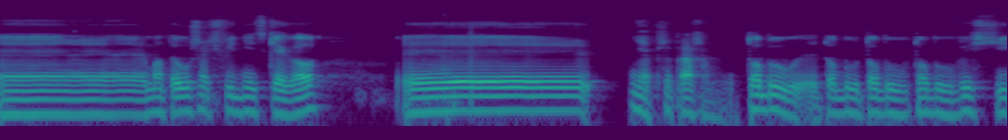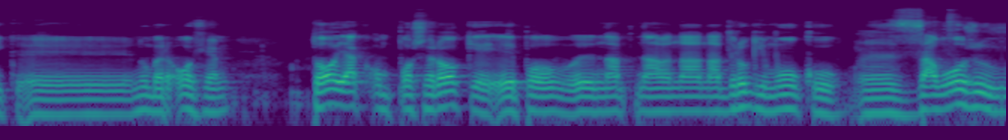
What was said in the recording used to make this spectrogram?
e, Mateusza Świdnickiego. E, nie, przepraszam, to był, to był, to był, to był wyścig e, numer 8. To, jak on po szerokiej, e, po, na, na, na, na drugim łuku e, założył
